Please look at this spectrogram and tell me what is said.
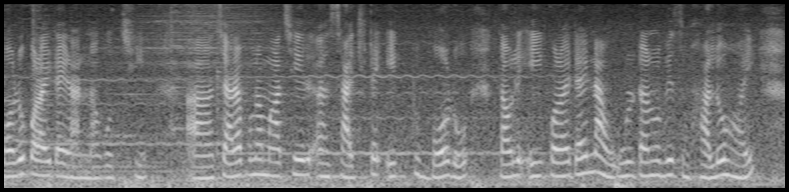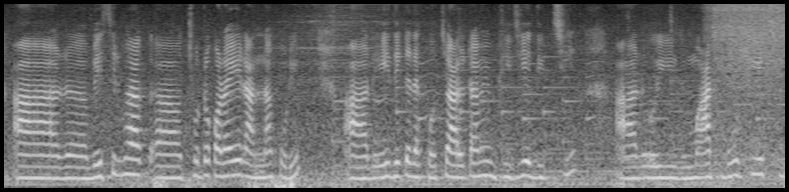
বড় কড়াইটায় রান্না করছি। চারাপোনা মাছের সাইজটা একটু বড়, তাহলে এই কড়াইটায় না উল্টানো বেশ ভালো হয়। আর বেশিরভাগ ছোট কড়াইয়ে রান্না করি। আর এই দিকে দেখো, চালটা আমি ভিজিয়ে দিচ্ছি। আর ওই মাছ বসিয়েছি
